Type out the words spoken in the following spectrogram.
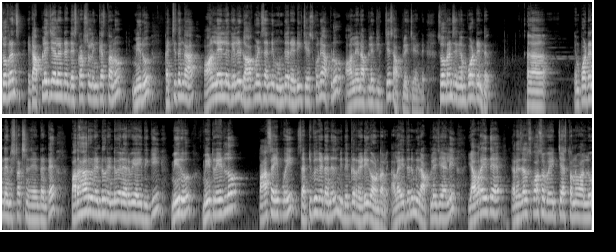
సో ఫ్రెండ్స్ ఇక అప్లై చేయాలంటే డిస్క్రిప్షన్ లింక్ ఇస్తాను. మీరు ఖచ్చితంగా ఆన్లైన్లోకి వెళ్ళి డాక్యుమెంట్స్ అన్ని ముందే రెడీ చేసుకొని అప్పుడు ఆన్లైన్ అప్లై క్లిక్ చేసి అప్లై చేయండి. సో ఫ్రెండ్స్ ఇక ఇంపార్టెంట్ ఇంపార్టెంట్ ఇన్స్ట్రక్షన్ ఏంటంటే పదహారు రెండు రెండు వేల ఇరవై ఐదుకి మీరు మీ ట్రేడ్లో పాస్ అయిపోయి సర్టిఫికేట్ అనేది మీ దగ్గర రెడీగా ఉండాలి. అలా అయితేనే మీరు అప్లై చేయాలి. ఎవరైతే రిజల్ట్స్ కోసం వెయిట్ చేస్తున్న వాళ్ళు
